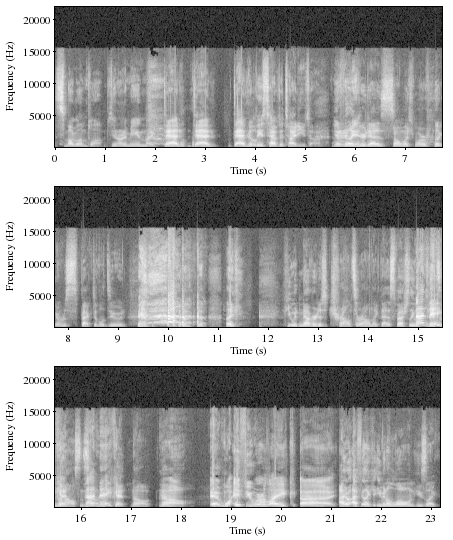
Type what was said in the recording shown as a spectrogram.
smuggling plums. You know what I mean? Like dad, dad, dad would at least have the tidies on. You know I feel like I mean? your dad is so much more like a respectable dude. like he would never just trounce around like that, especially with not kids naked. in the house and not stuff. naked. no, yeah. No. It, if you were like, uh, I don't. I feel like even alone, he's like,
